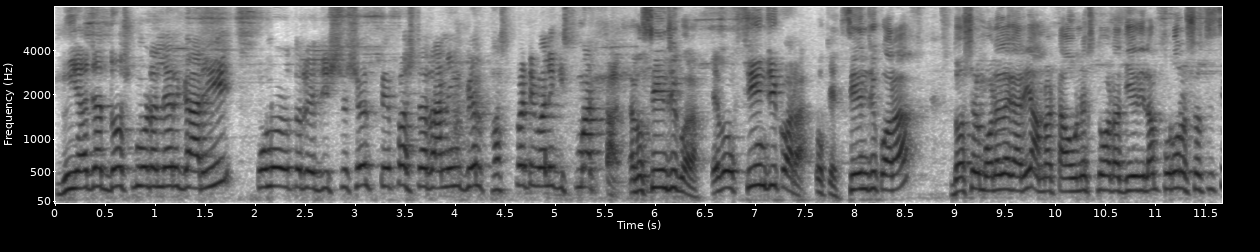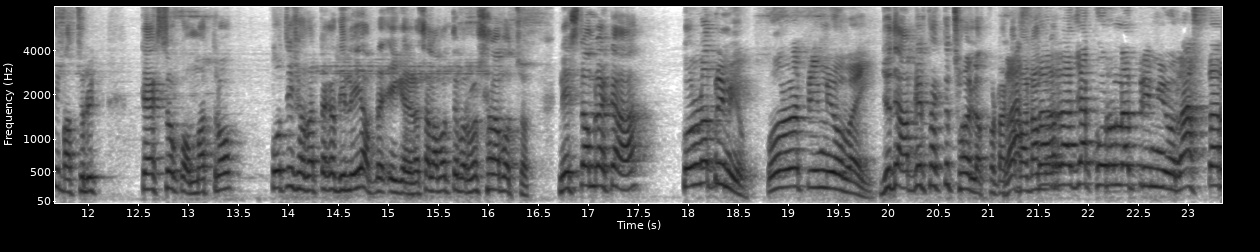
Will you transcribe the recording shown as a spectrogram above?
দুই হাজার দশ মডেলের গাড়ি পনেরোতে রেজিস্ট্রেশন পেপারসটা রানিং বেল ফার্স্ট পার্টি মালিক স্মার্ট কার্ড এবং সিএনজি করা। এবং সিএনজি করা। ওকে সিএনজি করা দশের মডেলের গাড়ি আমরা টাউন এক্স নোয়াটা দিয়ে দিলাম পনেরোশো সিসি বাৎসরিক ট্যাক্সও কম মাত্র পঁচিশ হাজার টাকা দিলেই আপনার এই গাড়িটা চালাতে পারব সারা বছর। নেক্সট আমরা একটা করোনা প্রিমিয়াম করোনা প্রিমিও ভাই। যদি আপডেট থাকতো ছয় লক্ষ টাকা রাস্তার রাজা করোনা প্রিমিয়াম রাস্তার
